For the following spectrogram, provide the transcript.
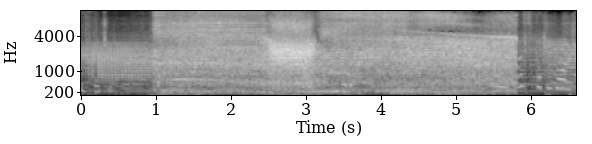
Ich quetsche. Was hat die gar nicht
